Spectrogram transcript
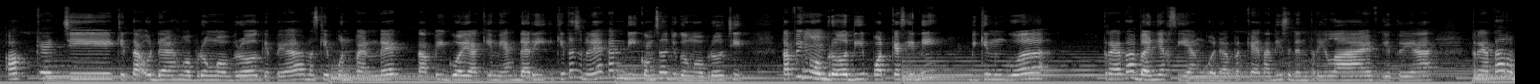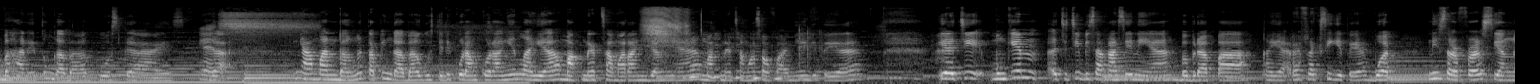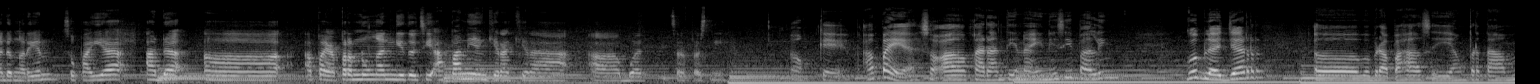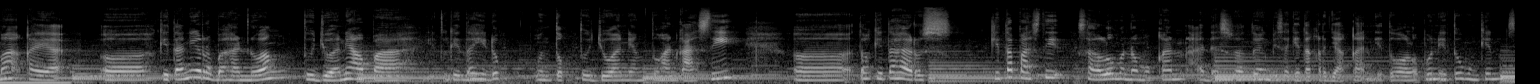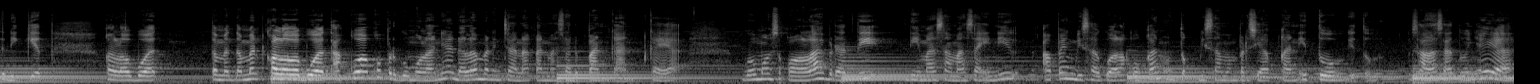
Oke Ci, kita udah ngobrol-ngobrol gitu ya. Meskipun pendek, tapi gue yakin ya dari kita sebenarnya kan di Komsel juga ngobrol Ci. Tapi ngobrol di podcast ini bikin gue ternyata banyak sih yang gue dapet kayak tadi sedentary life gitu ya. Ternyata rebahan itu nggak bagus guys. Nggak- yes. nyaman banget tapi nggak bagus. Jadi kurang-kurangin lah ya magnet sama ranjangnya magnet sama sofanya gitu ya. Ya Ci. Mungkin eh, Cici bisa kasih nih ya beberapa kayak refleksi gitu ya buat nih surfers yang ngedengerin supaya ada eh, apa ya perenungan gitu Ci. Apa nih yang kira-kira eh, buat surfers nih? Oke, apa ya? Soal karantina ini sih paling gue belajar eh, beberapa hal sih. Yang pertama kayak eh, kita nih rebahan doang tujuannya apa gitu. Kita hidup untuk tujuan yang Tuhan kasih. Eh, toh kita harus kita pasti selalu menemukan ada sesuatu yang bisa kita kerjakan gitu walaupun itu mungkin sedikit kalau buat teman-teman kalau buat aku aku pergumulannya adalah merencanakan masa depan kan kayak gue mau sekolah berarti di masa-masa ini apa yang bisa gue lakukan untuk bisa mempersiapkan itu gitu. Salah satunya ya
